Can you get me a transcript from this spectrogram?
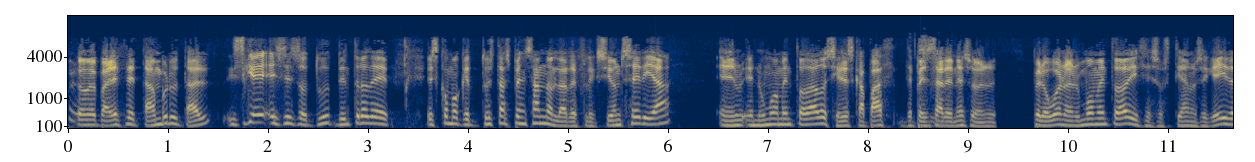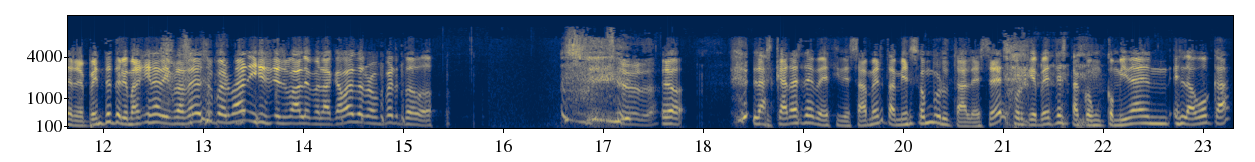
Pero me parece tan brutal. Es que es eso, tú dentro de... Es como que tú estás pensando en la reflexión seria en, en un momento dado, si eres capaz de pensar en eso. Pero bueno, en un momento dado dices, hostia, no sé qué, y de repente te lo imaginas disfrazado de Superman y dices, vale, me lo acabas de romper todo. Sí, es verdad. Pero las caras de Beth y de Summer también son brutales, ¿eh? Porque Beth está con comida en, en la boca,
